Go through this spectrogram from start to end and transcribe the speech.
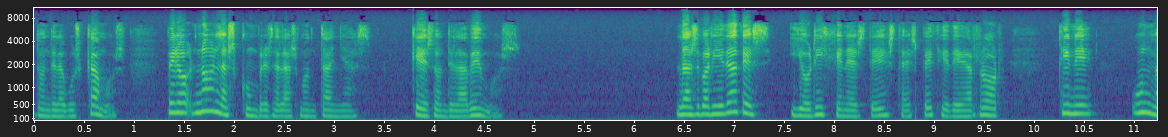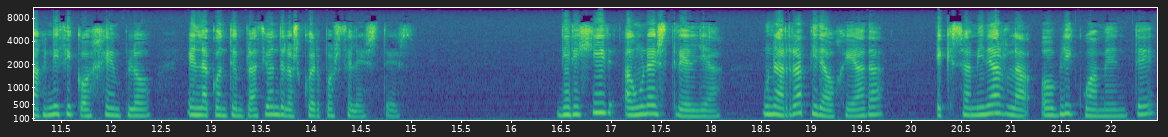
donde la buscamos, pero no en las cumbres de las montañas, que es donde la vemos. Las variedades y orígenes de esta especie de error tiene un magnífico ejemplo en la contemplación de los cuerpos celestes. Dirigir a una estrella una rápida ojeada, examinarla oblicuamente,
